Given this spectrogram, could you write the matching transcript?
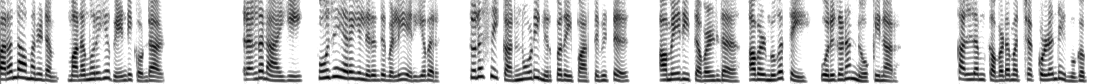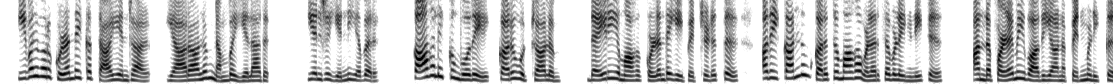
பரந்தாமனிடம் மனமுறைய வேண்டிக் கொண்டாள். ரங்கநாயகி பூஜை அறையிலிருந்து வெளியேறியவர் துளசி கண்ணோடி நிற்பதை பார்த்துவிட்டு அமைதி தவழ்ந்த அவள் முகத்தை ஒரு கணம் நோக்கினார். கள்ளம் கபடமற்ற குழந்தை முகம். இவள் ஒரு குழந்தைக்குத் தாய் என்றால் யாராலும் நம்ப இயலாது என்று எண்ணியவர் காதலிக்கும் போதே கருவுற்றாலும் தைரியமாக குழந்தையை பெற்றெடுத்து அதை கண்ணும் கருத்துமாக வளர்த்தவளை நினைத்து அந்த பழமைவாதியான பெண்மணிக்கு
